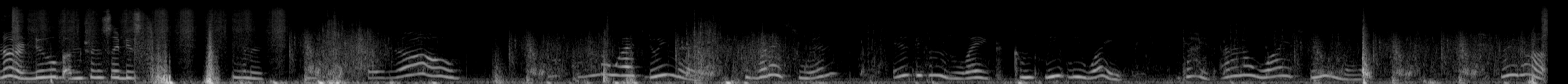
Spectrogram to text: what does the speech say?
not a noob. I'm trying to say because I'm gonna. Know why it's doing this. Because when I swim, it just becomes like completely white. Guys, I don't know why it's doing that. Straight up.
